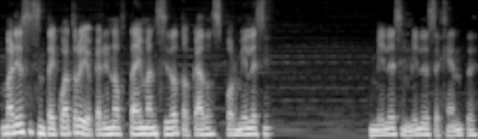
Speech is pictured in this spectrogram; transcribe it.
Mario 64 y Ocarina of Time han sido tocados por miles y miles y miles de gente.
